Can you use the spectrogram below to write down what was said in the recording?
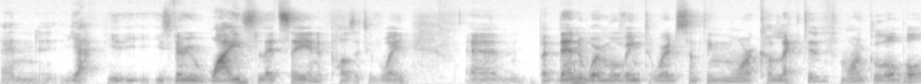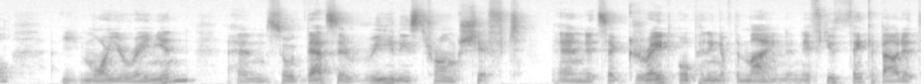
and uh, yeah, he, he's very wise. Let's say in a positive way. Um, but then we're moving towards something more collective, more global, more Uranian. And so that's a really strong shift. And it's a great opening of the mind. And if you think about it,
